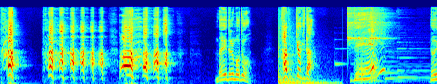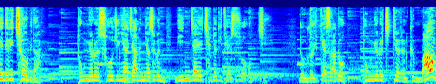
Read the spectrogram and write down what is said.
하! 너희들 모두 합격이다. 네? 너희들이 처음이다. 동료를 소중히 하지 않은 녀석은 닌자의 자격이 될 수 없지. 룰을 깨서라도 동료를 지키려는 그 마음,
